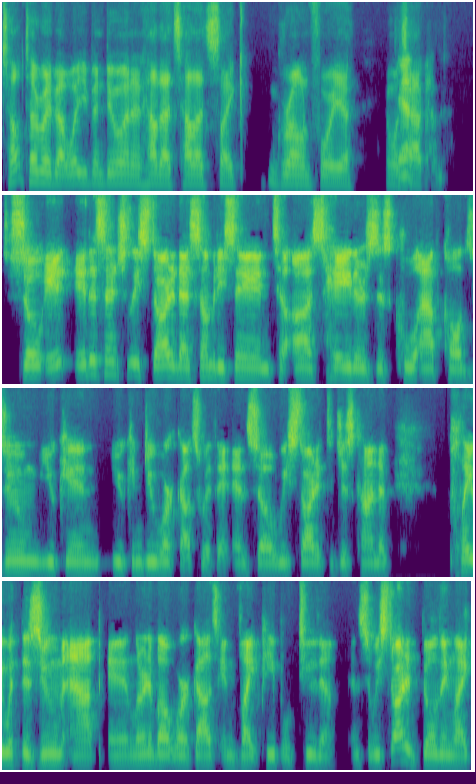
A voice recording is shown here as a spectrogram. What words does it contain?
tell, tell everybody about what you've been doing and how that's how that's like grown for you and what's yeah. happened. So it it essentially started as somebody saying to us, "Hey, there's this cool app called Zoom. You can you can do workouts with it." And so we started to just kind of play with the Zoom app and learn about workouts, invite people to them. And so we started building like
